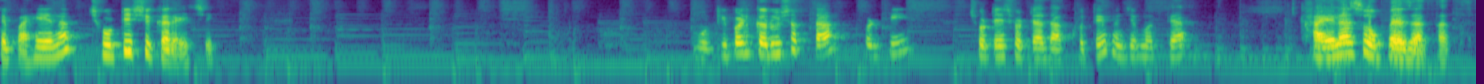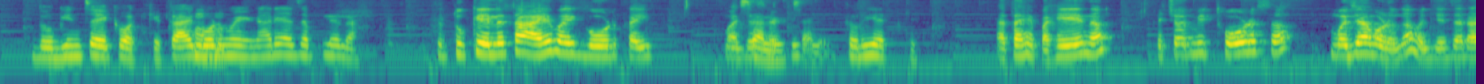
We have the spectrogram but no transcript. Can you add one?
हे पहा हे ना छोटीशी करायची. मोठी पण करू शकता पण मी छोट्या छोट्या दाखवते म्हणजे मग त्या खायला सोप्या जातात. दोघींचं एक वाक्य. काय गोड. मिळणार आहे आज आपल्याला? तर तू केलं तर आहे बाई गोड काही चालेल चालेल. करूयात की. आता हे पहा हे ना त्याच्यावर मी थोडस मजा म्हणून ना म्हणजे जरा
